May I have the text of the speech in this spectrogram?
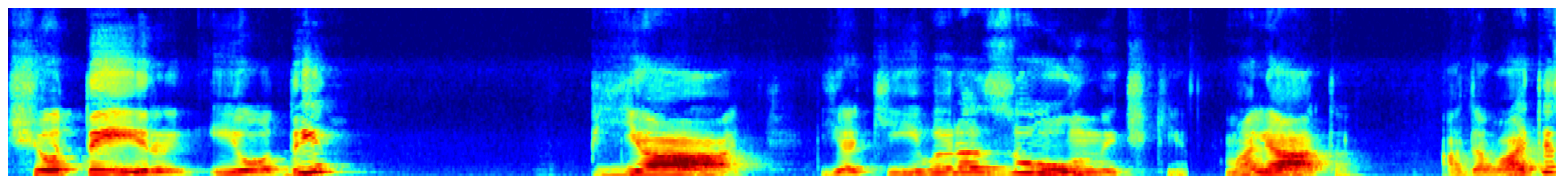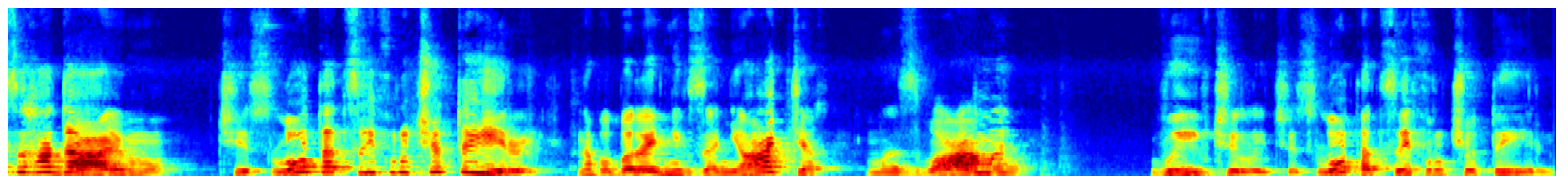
Чотири і один. П'ять. Які ви розумнички, малята. А давайте згадаємо число та цифру 4. На попередніх заняттях ми з вами вивчили число та цифру 4.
